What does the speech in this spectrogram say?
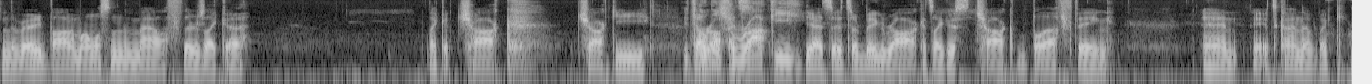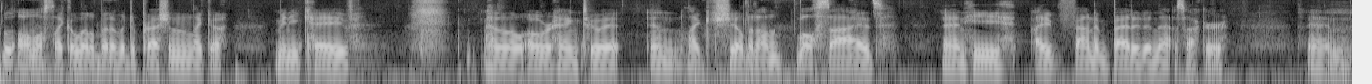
in the very bottom, almost in the mouth, there's like a like a chalk, chalky. It's almost it's- rocky. Yeah, it's it's a big rock. It's like this chalk bluff thing, and it's kind of like almost like a little bit of a depression, like a mini cave. Has a little overhang to it, and like shielded on both sides. And he, I found embedded in that sucker, and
